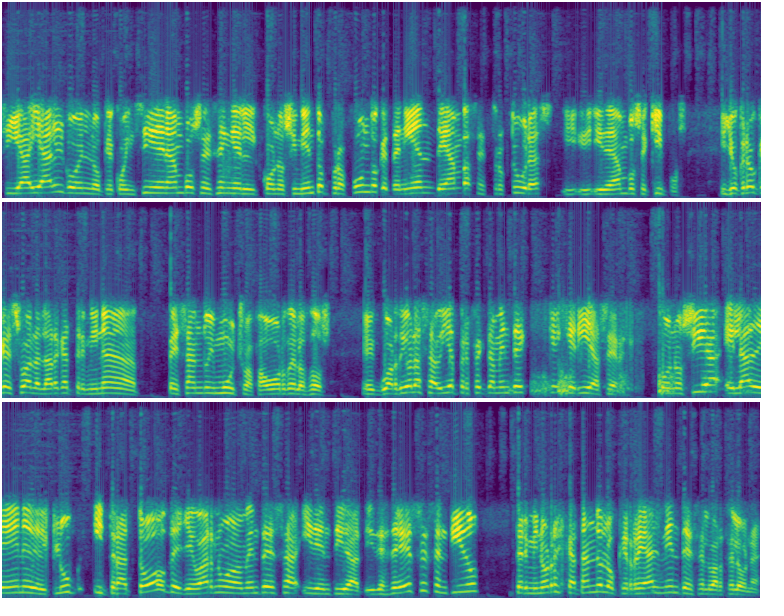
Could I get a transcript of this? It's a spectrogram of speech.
si hay algo en lo que coinciden ambos es en el conocimiento profundo que tenían de ambas estructuras y, de ambos equipos. Y yo creo que eso a la larga termina pesando y mucho a favor de los dos. Eh, Guardiola sabía perfectamente qué quería hacer, conocía el ADN del club y trató de llevar nuevamente esa identidad. Y desde ese sentido terminó rescatando lo que realmente es el Barcelona.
